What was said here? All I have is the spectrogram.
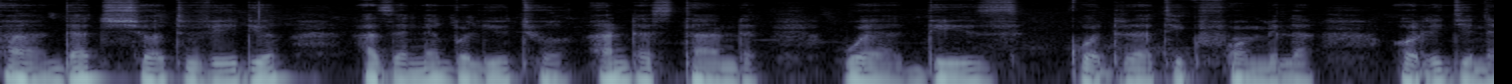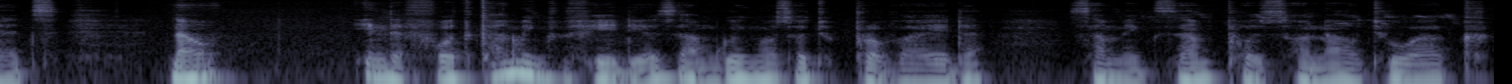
uh, that short video has enabled you to understand where this quadratic formula originates. Now, in the forthcoming videos, I'm going also to provide some examples on how to work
